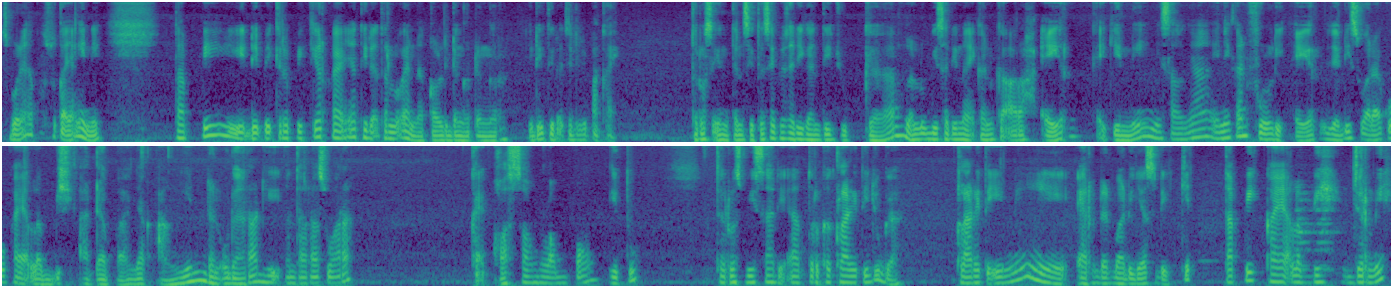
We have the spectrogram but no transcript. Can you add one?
Sebenarnya aku suka yang ini tapi dipikir-pikir kayaknya tidak terlalu enak kalau didengar-dengar. Jadi tidak jadi dipakai. Terus intensitasnya bisa diganti juga lalu bisa dinaikkan ke arah air. Kayak gini misalnya ini kan full di air jadi suaraku kayak lebih ada banyak angin dan udara di antara suara. Kayak kosong melompong gitu. Terus bisa diatur ke clarity juga. Clarity ini air dan badinya sedikit tapi kayak lebih jernih.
